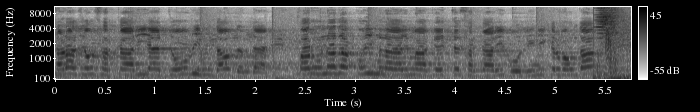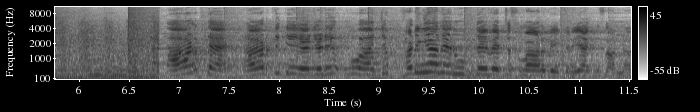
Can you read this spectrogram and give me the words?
ਸਾਰਾ ਜੋ ਸਰਕਾਰੀ ਆ ਜੋ ਵੀ ਹੁੰਦਾ ਉਹ ਦਿੰਦਾ। ਪਰ ਉਹਨਾਂ ਦਾ ਕੋਈ ਮੁਲਾਜ਼ਮ ਆ ਕੇ ਇੱਥੇ ਸਰਕਾਰੀ ਬੋਲੀ ਨਹੀਂ ਕਰਵਾਉਂਦਾ। ਆੜਤ ਹੈ ਆੜਤ ਕੇ ਜਿਹੜੇ ਉਹ ਅੱਜ ਫੜੀਆਂ ਦੇ ਰੂਪ ਦੇ ਵਿੱਚ ਸਮਾਨ ਵੇਚ ਰਿਹਾ ਕਿਸਾਨਾਂ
